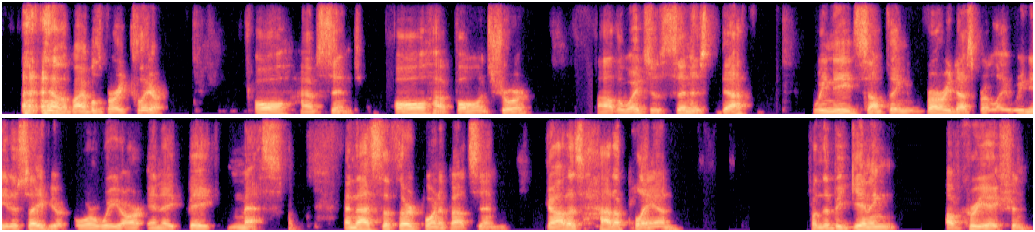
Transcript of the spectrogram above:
the Bible's very clear. All have sinned all have fallen short. Uh, the wages of sin is death. We need something very desperately. We need a savior, or we are in a big mess. And that's the third point about sin. God has had a plan from the beginning of creation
